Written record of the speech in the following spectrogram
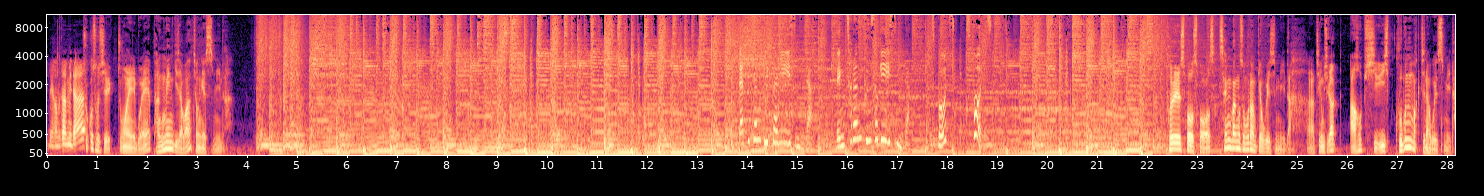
네, 감사합니다. 축구 소식 중앙일보의 박민 기자와 정리했습니다. 따뜻한 비판이 있습니다. 냉철한 분석이 있습니다. 스포츠 스포츠 토요일 스포츠 스포츠 생방송으로 함께하고 계십니다. 아, 지금 시각 9시 29분 막 지나고 있습니다.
